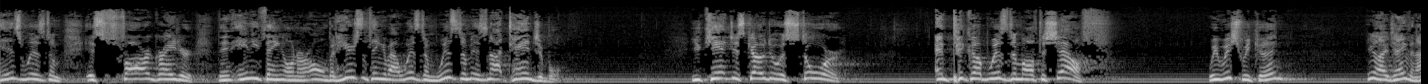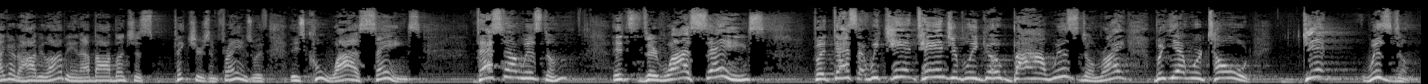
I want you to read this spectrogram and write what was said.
His wisdom is far greater than anything on our own. But here's the thing about wisdom wisdom is not tangible. You can't just go to a store and pick up wisdom off the shelf. We wish we could. You're like, David, I go to Hobby Lobby and I buy a bunch of pictures and frames with these cool, wise sayings. That's not wisdom. It's they're wise sayings, but that's we can't tangibly go buy wisdom, right? But yet we're told, get wisdom.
